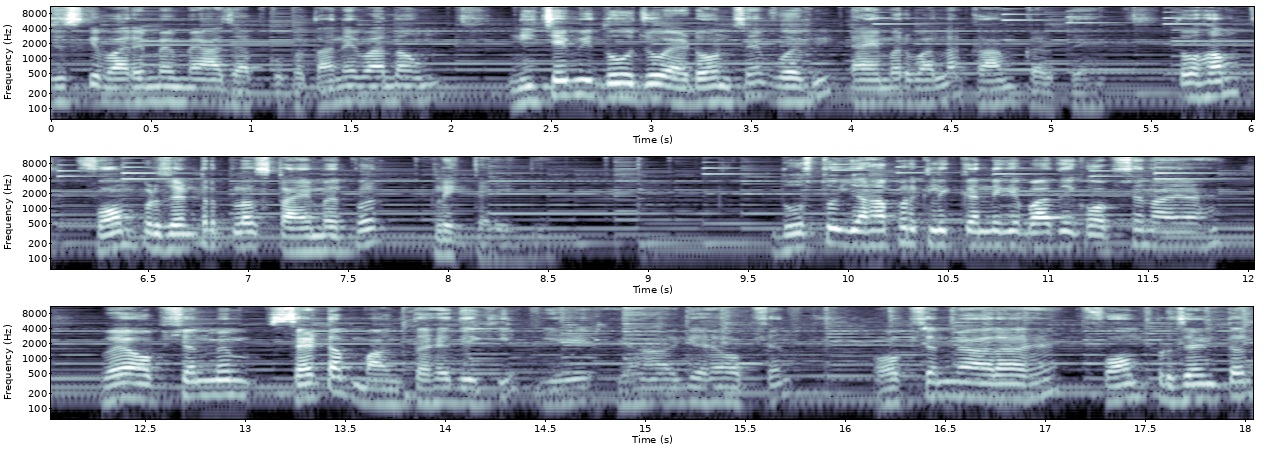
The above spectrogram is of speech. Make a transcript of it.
जिसके बारे में मैं आज आपको बताने वाला हूँ। नीचे भी दो जो एडॉन्स हैं वह भी टाइमर वाला काम करते हैं। तो हम फॉर्म प्रेजेंटर प्लस टाइमर पर क्लिक करेंगे। दोस्तों, यहाँ पर क्लिक करने के बाद एक ऑप्शन आया है। वह ऑप्शन में सेटअप माँगता है। देखिए, ये यहाँ आ गया है ऑप्शन ऑप्शन में आ रहा है फॉर्म प्रेजेंटर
